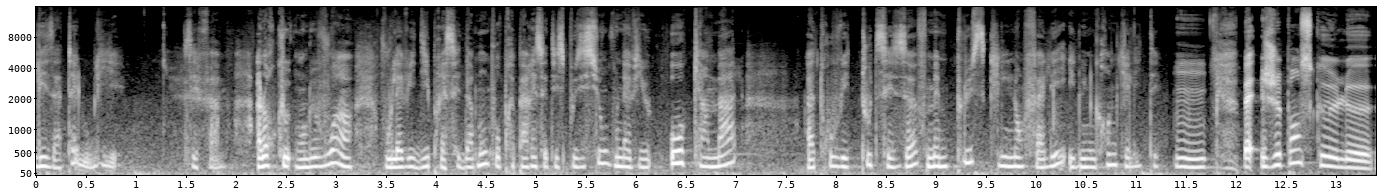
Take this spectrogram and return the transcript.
les a-t-elle oubliés ces femmes? Alors qu'on le voit, hein, vous l'avez dit précédemment, pour préparer cette exposition, vous n'aviez eu aucun mal à trouver toutes ces œuvres, même plus qu'il n'en fallait, et d'une grande qualité. Mmh. Ben, je pense que le,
